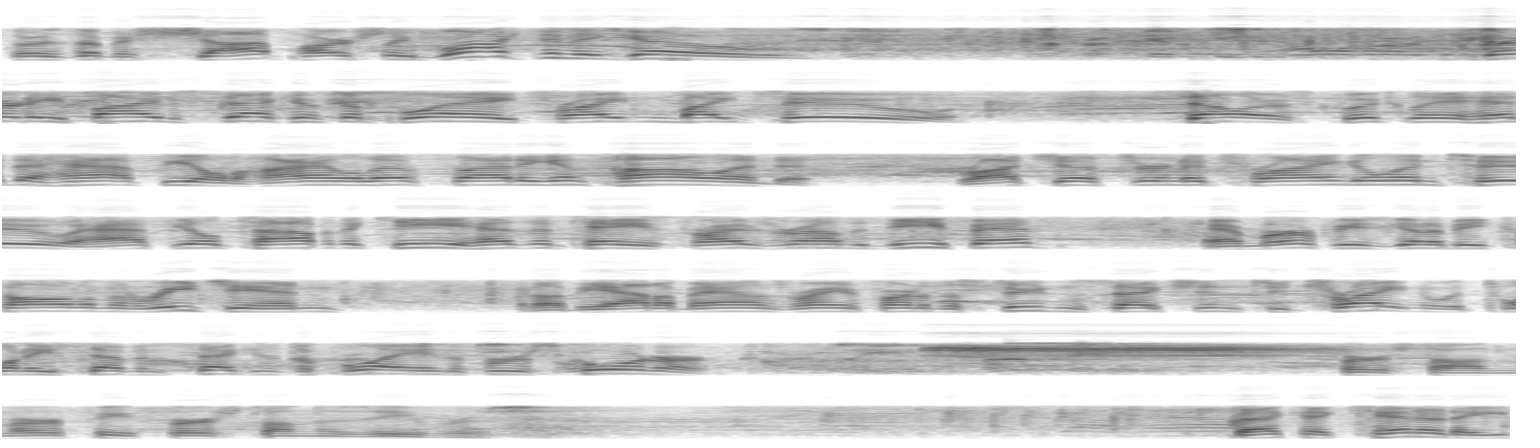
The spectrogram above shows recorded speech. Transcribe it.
Throws up a shot. Partially blocked and it goes. 35 seconds to play. Triton by two. Sellers quickly ahead to Hatfield. High on the left side against Holland. Rochester in a triangle in two. Hatfield top of the key. Hesitates. Drives around the defense. And Murphy's going to be called on the reach in. It'll be out of bounds right in front of the student section to Triton with 27 seconds to play in the first quarter. First on Murphy, first on the Zebras. Becca Kennedy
